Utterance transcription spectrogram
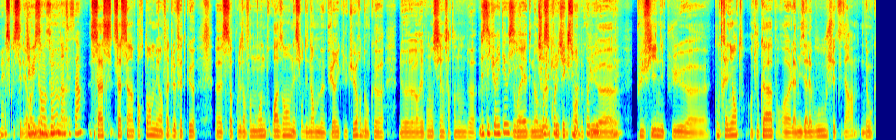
Parce que c'est les J'ai vu sans ondes, hein, c'est ça? Ça, ça c'est important, mais en fait, le fait que euh, ce soit pour les enfants de moins de 3 ans, on est sur des normes puériculture, donc euh, de répondre aussi à un certain nombre de. De sécurité aussi Ouais, des normes de sécurité qui sont un peu plus. Euh, plus fines et plus contraignantes, en tout cas pour la mise à la bouche, etc. Donc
